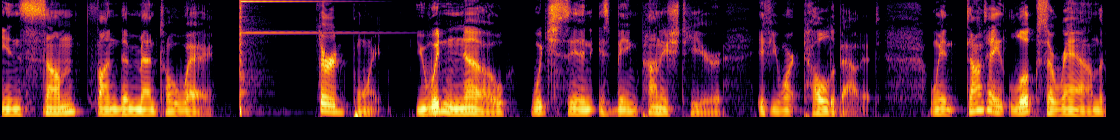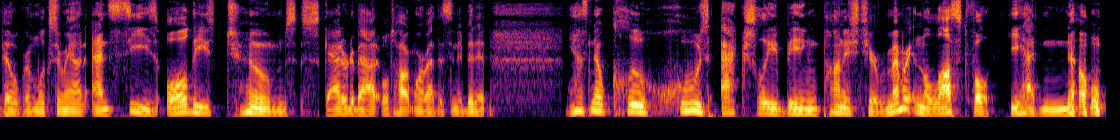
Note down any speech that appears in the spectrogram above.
in some fundamental way. Third point you wouldn't know which sin is being punished here if you weren't told about it. When Dante looks around, the pilgrim looks around and sees all these tombs scattered about, we'll talk more about this in a minute he has no clue who's actually being punished here. Remember in the lustful, he had no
